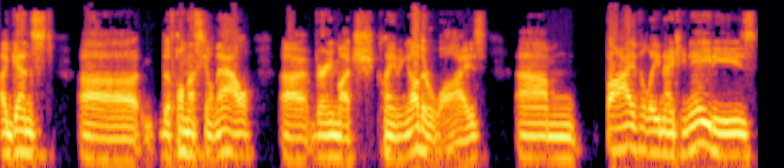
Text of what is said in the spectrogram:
against uh, the Front National, uh, very much claiming otherwise. Um, by the late 1980s,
